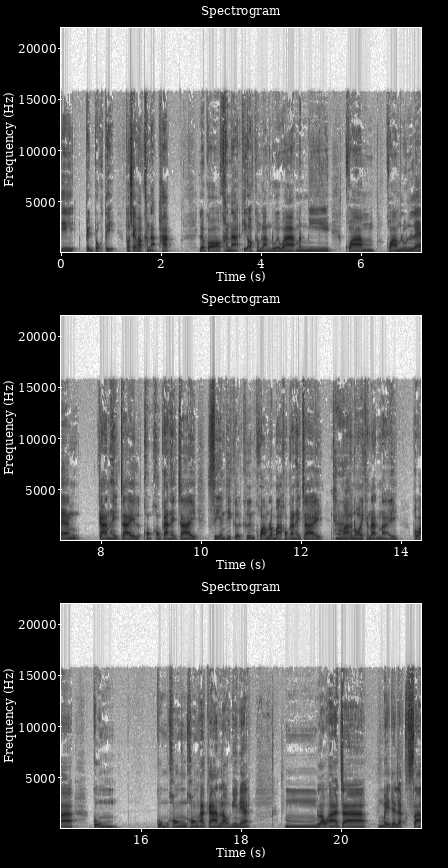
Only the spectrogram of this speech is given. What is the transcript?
ที่เป็นปกติ ต้องใช้ว่าขณะพักแล้วก็ขณะที่ออกกำลังด้วยว่ามันมีความความรุนแรง การหายใจของของการหายใจ เสียงที่เกิดขึ้นความลำบากของการหายใจค่ะมากน้อยขนาดไหน เพราะว่ากลุ่มกลุ่มของของอาการเหล่านี้เนี่ยอืมเราอาจจะไม่ได้รักษา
